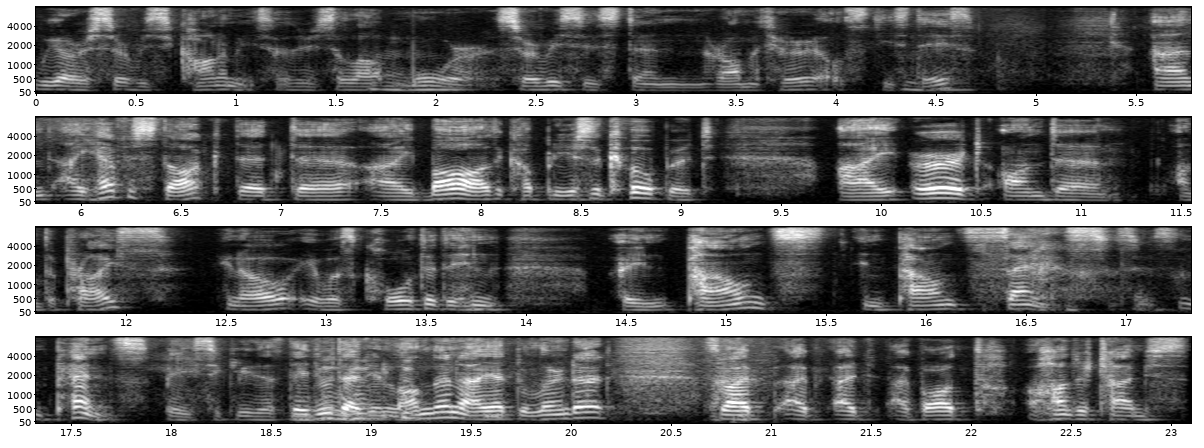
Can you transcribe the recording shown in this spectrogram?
we are a service economy so there's a lot more services than raw materials these days and I have a stock that uh, I bought a couple of years ago but I erred on the on the price. You know it was quoted in in pounds in pounds cents. In pence basically. They do that in london. I had to learn that. So i i, I, I bought a hundred times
